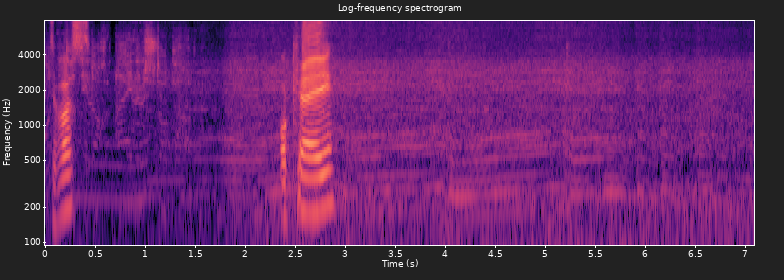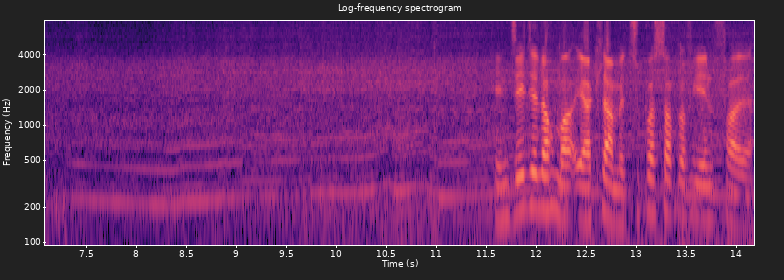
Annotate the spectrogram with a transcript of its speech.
Bitte was? Okay. Den seht ihr noch mal. Ja klar, mit Supersoft auf jeden Fall.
